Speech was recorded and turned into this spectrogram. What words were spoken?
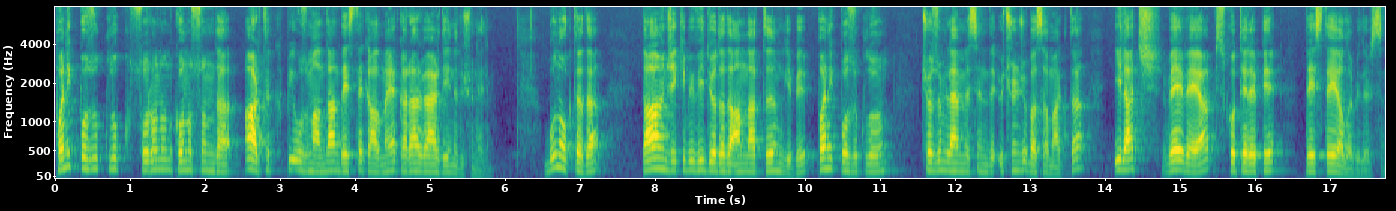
Panik bozukluk sorunun konusunda artık bir uzmandan destek almaya karar verdiğini düşünelim. Bu noktada daha önceki bir videoda da anlattığım gibi panik bozukluğun çözümlenmesinde üçüncü basamakta ilaç ve veya psikoterapi desteği alabilirsin.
